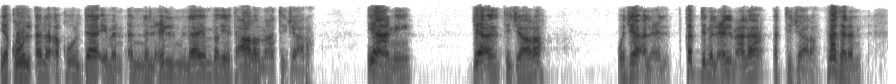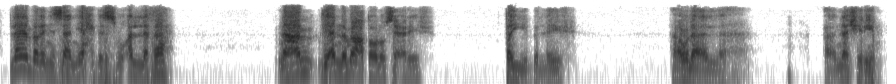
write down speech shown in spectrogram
يقول أنا أقول دائما أن العلم لا ينبغي يتعارض مع التجارة. يعني جاء التجارة وجاء العلم. قدم العلم على التجارة. مثلا لا ينبغي الإنسان يحبس مؤلفة نعم لأنه ما أعطوا له سعر إيش؟ طيب ليش هؤلاء الناشرين.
